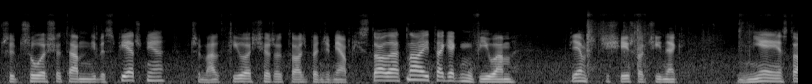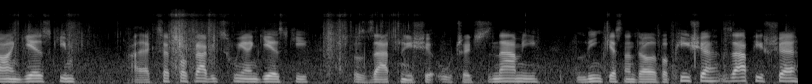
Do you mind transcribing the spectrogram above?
czy czułeś się tam niebezpiecznie, czy martwiłeś się, że ktoś będzie miał pistolet? No i tak jak mówiłem, wiem, że dzisiejszy odcinek nie jest o angielskim, ale jak chcesz poprawić swój angielski, to zacznij się uczyć z nami. Link jest na dole w opisie, zapisz się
